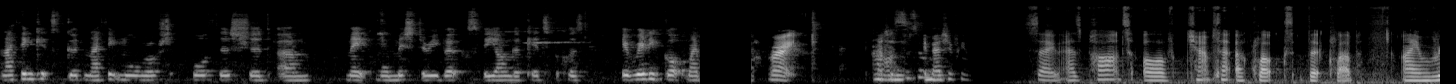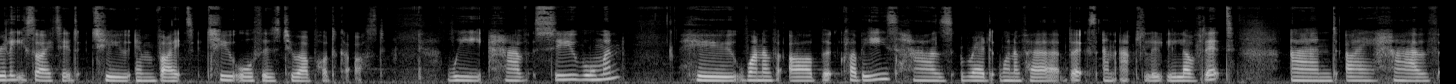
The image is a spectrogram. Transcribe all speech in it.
and I think it's good. And I think more authors should um, make more mystery books for younger kids because it really got my Right. Imagine, imagine if we So, as part of Chapter O'Clock's book club, I am really excited to invite two authors to our podcast. We have Sue Wallman, who one of our book clubbies has read one of her books and absolutely loved it. And I have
